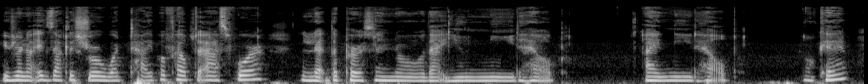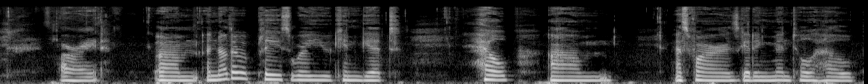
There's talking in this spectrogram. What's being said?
if you're not exactly sure what type of help to ask for, let the person know that you need help. I need help. Okay? Alright. Um, another place where you can get help, um, as far as getting mental help,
